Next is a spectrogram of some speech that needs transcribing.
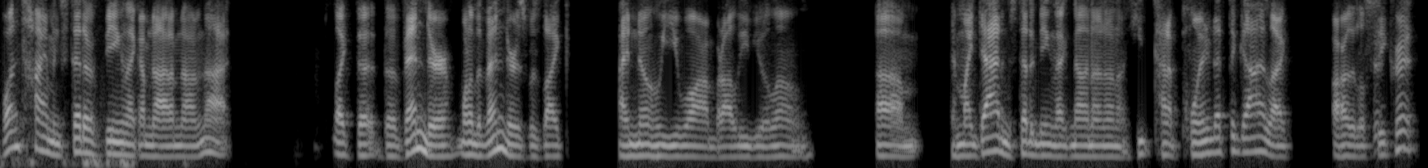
one time instead of being like, "I'm not, I'm not, I'm not," like the the vendor, one of the vendors was like, "I know who you are, but I'll leave you alone." Um, and my dad, instead of being like, "No, no, no, no," he kind of pointed at the guy like, "Our little secret."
